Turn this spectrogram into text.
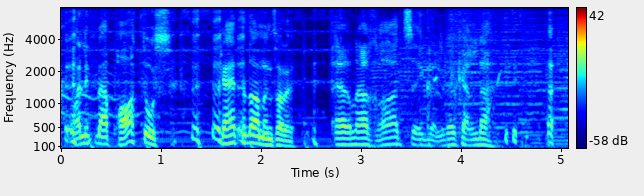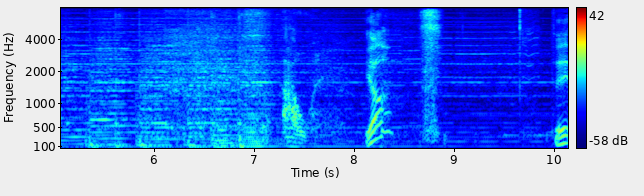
Det var litt mer patos. Hva heter damen, sa du? Erna Rad, som jeg velger å kalle det. Au. Ja. Det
